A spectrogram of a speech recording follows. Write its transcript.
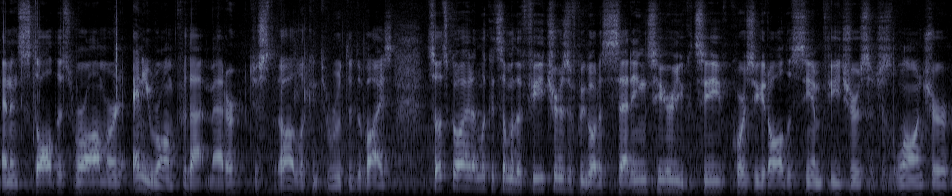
and install this ROM or any ROM for that matter, just uh, looking to root the device. So let's go ahead and look at some of the features. If we go to settings here, you can see, of course, you get all the CM features such as launcher.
